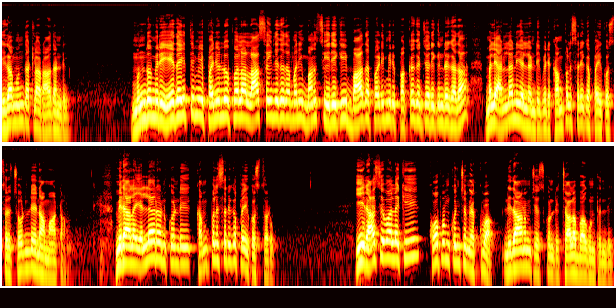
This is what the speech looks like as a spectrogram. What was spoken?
ఇక ముందు అట్లా రాదండి. ముందు మీరు ఏదైతే మీ పని లోపల లాస్ అయింది కదా మరి మనసు ఇరిగి బాధపడి మీరు పక్కగా జరిగింది కదా మళ్ళీ అందులోనే వెళ్ళండి. మీరు కంపల్సరీగా పైకి వస్తారు. చూడండి నా మాట. మీరు అలా వెళ్ళారనుకోండి కంపల్సరీగా పైకి వస్తారు. ఈ రాశి వాళ్ళకి కోపం కొంచెం ఎక్కువ. నిదానం చేసుకోండి. చాలా బాగుంటుంది.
